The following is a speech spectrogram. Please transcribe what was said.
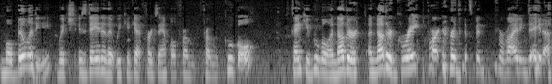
mobility, which is data that we could get, for example, from, from Google. Thank you, Google, another, another great partner that's been providing data.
